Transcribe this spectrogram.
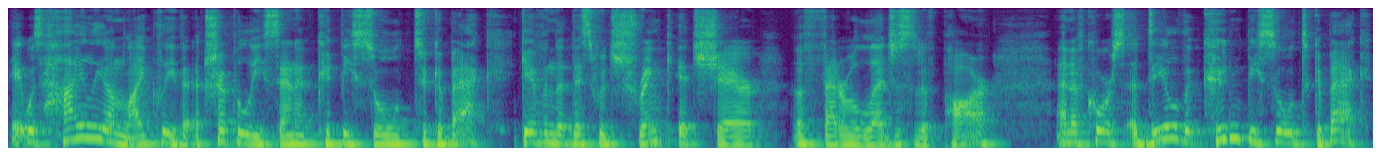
it was highly unlikely that a Triple E Senate could be sold to Quebec, given that this would shrink its share of federal legislative power. And of course, a deal that couldn't be sold to Quebec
